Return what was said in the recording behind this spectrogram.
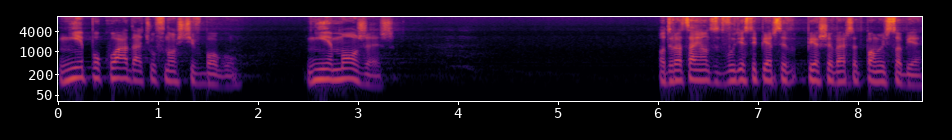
nie pokładać ufności w Bogu. Nie możesz. Odwracając 21 pierwszy werset, pomyśl sobie,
